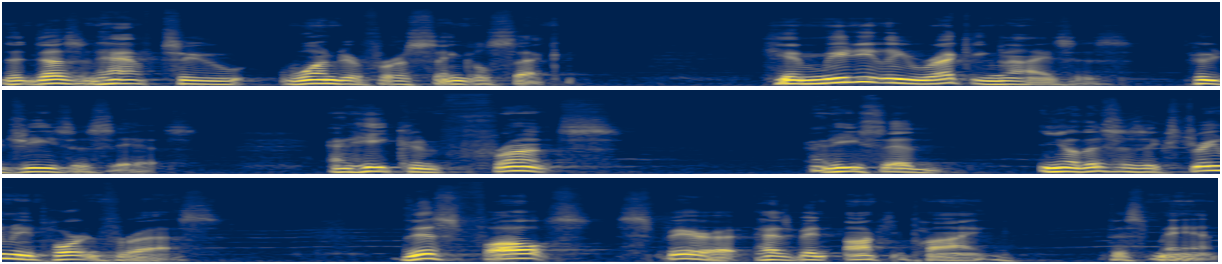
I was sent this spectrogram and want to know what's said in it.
that doesn't have to wonder for a single second. He immediately recognizes who Jesus is. And he confronts, and he said, you know, this is extremely important for us. This false spirit has been occupying this man.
